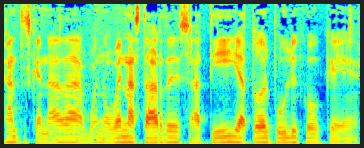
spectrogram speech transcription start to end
Antes que nada, bueno, buenas tardes a ti y a todo el público que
